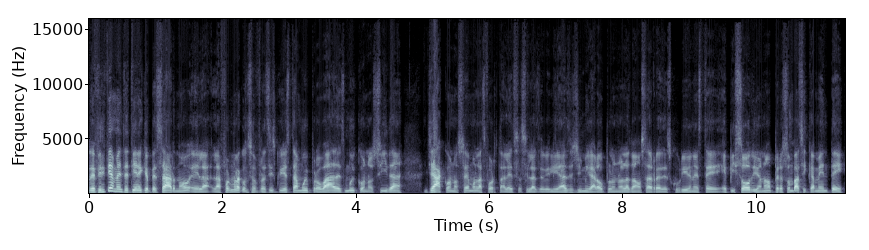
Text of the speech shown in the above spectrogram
definitivamente tiene que pesar, ¿no? Eh, la, fórmula con San Francisco ya está muy probada, es muy conocida, ya conocemos las fortalezas y las debilidades de Jimmy Garoppolo, no las vamos a redescubrir en este episodio, ¿no? Pero son básicamente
